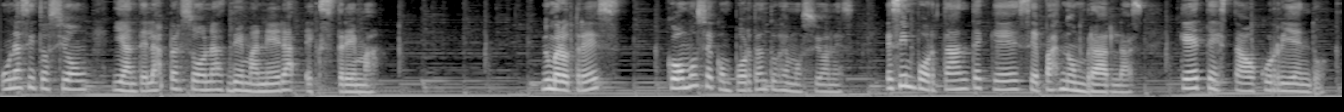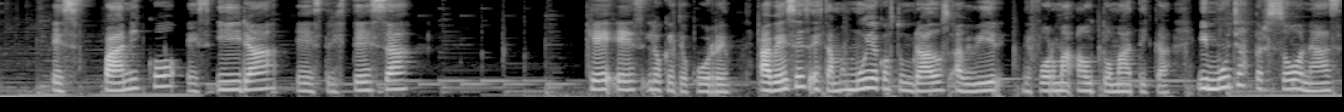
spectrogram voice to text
una situación y ante las personas de manera extrema. Número 3. ¿Cómo se comportan tus emociones? Es importante que sepas nombrarlas. ¿Qué te está ocurriendo? ¿Es pánico? ¿Es ira? ¿Es tristeza? qué es lo que te ocurre. A veces estamos muy acostumbrados a vivir de forma automática y muchas personas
